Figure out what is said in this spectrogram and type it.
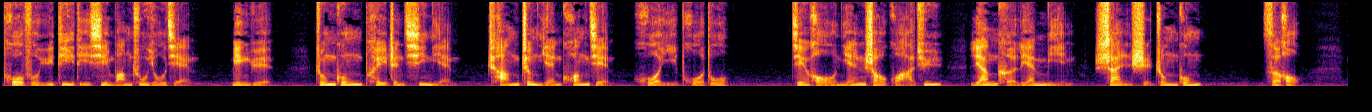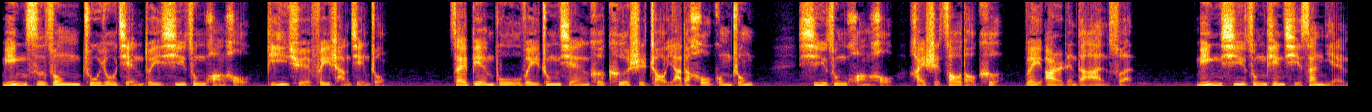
托付于弟弟信王朱由检，命曰：“中宫配朕七年，常正言匡谏，获益颇多。今后年少寡居，良可怜悯，善事中宫。”此后，明思宗朱由检对熹宗皇后的确非常敬重。在遍布魏忠贤和客氏爪牙的后宫中，熹宗皇后还是遭到客魏二人的暗算。明熹宗天启三年。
